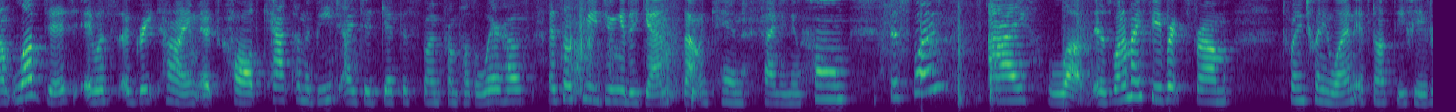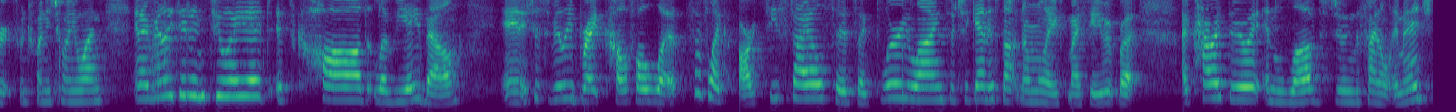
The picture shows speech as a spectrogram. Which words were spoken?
Um, loved it. It was a great time. It's called Cats on the Beach. I did get this one from Puzzle Warehouse. I just don't see doing it again, so that one can find a new home. This one I loved. It was one of my favorites from 2021, if not the favorite from 2021. And I really did enjoy it. It's called La Vieille Belle. And it's just really bright, colorful, lots of like artsy style. So it's like blurry lines, which again is not normally my favorite, but I powered through it and loved doing the final image.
